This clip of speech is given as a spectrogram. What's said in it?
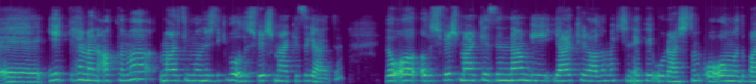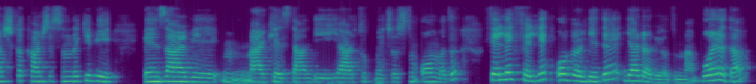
e, ilk hemen aklıma Martin Moniz'deki bu alışveriş merkezi geldi. Ve o alışveriş merkezinden bir yer kiralamak için epey uğraştım. O olmadı başka karşısındaki bir benzer bir merkezden bir yer tutmaya çalıştım olmadı. Fellek fellek o bölgede yer arıyordum ben. Bu arada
